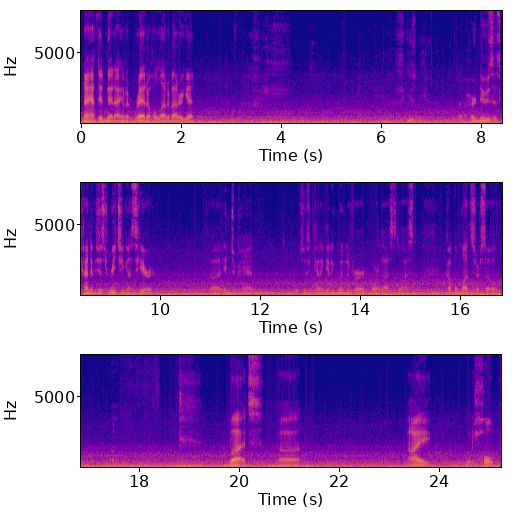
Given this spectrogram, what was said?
and I have to admit, I haven't read a whole lot about her yet. Excuse me. Uh, her news is kind of just reaching us here uh, in Japan. We're just kind of getting wind of her, more or less, the last couple months or so. Um, but uh, I would hope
